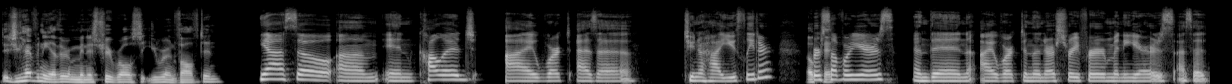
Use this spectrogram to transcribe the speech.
did you have any other ministry roles that you were involved in? Yeah. So um, in college, I worked as a junior high youth leader for okay. several years. And then I worked in the nursery for many years as a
